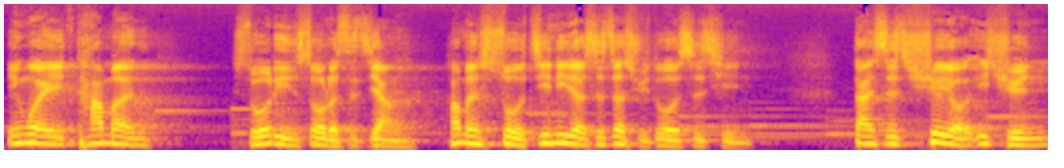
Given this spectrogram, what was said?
因为他们所领受的是这样，他们所经历的是这许多的事情，但是却有一群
